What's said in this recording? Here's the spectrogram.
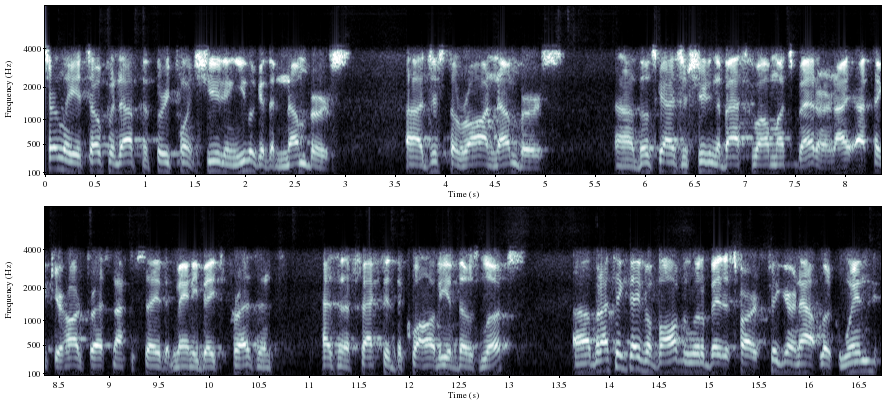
Certainly, it's opened up the three point shooting. You look at the numbers, uh, just the raw numbers uh, those guys are shooting the basketball much better. And I, I think you're hard pressed not to say that Manny Bates' presence hasn't affected the quality of those looks. Uh, but I think they've evolved a little bit as far as figuring out, look, when,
